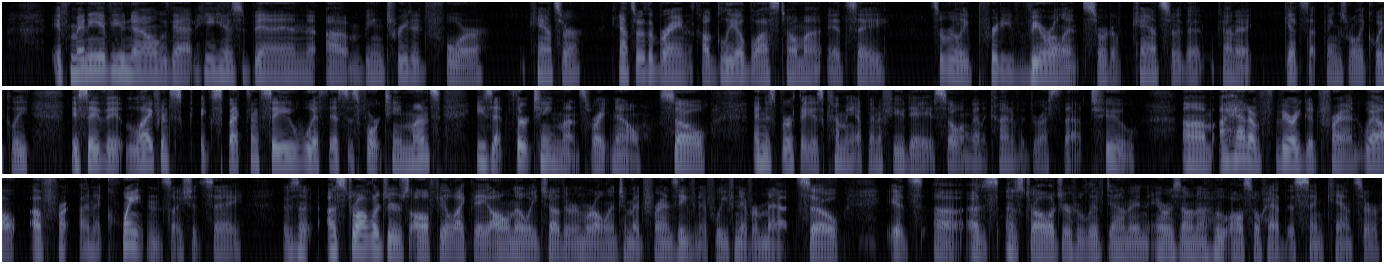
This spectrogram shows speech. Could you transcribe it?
if many of you know that he has been um, being treated for cancer, cancer of the brain, it's called glioblastoma. It's a it's a really pretty virulent sort of cancer that kind of gets at things really quickly. They say the life expectancy with this is 14 months. He's at 13 months right now. So, and his birthday is coming up in a few days. So I'm going to kind of address that too. Um, I had a very good friend, well, a fr- an acquaintance, I should say, It an, astrologers all feel like they all know each other and we're all intimate friends, even if we've never met. So it's uh, an astrologer who lived down in Arizona who also had this same cancer.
